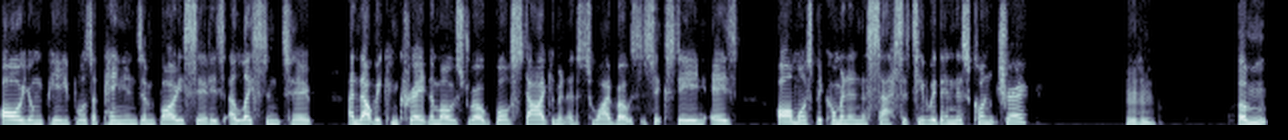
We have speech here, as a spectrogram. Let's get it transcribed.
all young people's opinions and voices are listened to and that we can create the most robust argument as to why votes at 16 is almost becoming a necessity within this country. Mm-hmm. Um,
